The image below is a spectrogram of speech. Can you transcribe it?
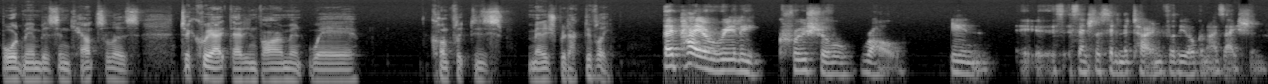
board members and councillors, to create that environment where conflict is managed productively? They play a really crucial role in essentially setting the tone for the organization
